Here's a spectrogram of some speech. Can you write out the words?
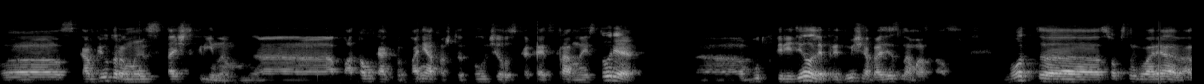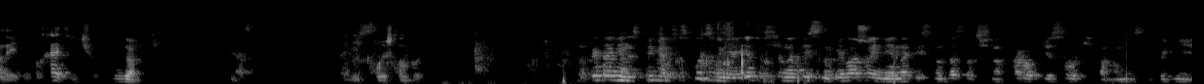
э, с компьютером и с тачскрином. Э, а потом как бы понятно, что это получилась какая-то странная история. Э, будку переделали, предыдущий образец нам остался. Вот, э, собственно говоря, Андрей, ну подходи, что. Да. Надеюсь, слышно будет. Это один из примеров использования. Это все написано, приложение написано достаточно в короткие сроки, там несколько дней.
